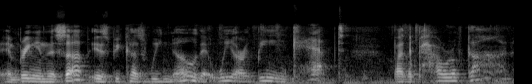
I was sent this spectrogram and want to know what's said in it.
in bringing this up is because we know that we are being kept by the power of God.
